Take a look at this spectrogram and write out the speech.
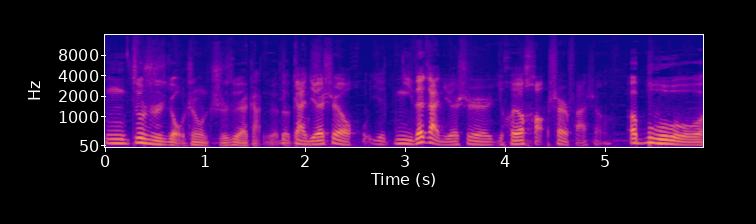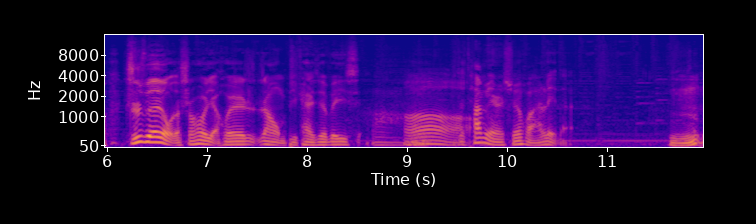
嗯，就是有这种直觉感觉的感觉是有有你的感觉是会有好事儿发生啊，不不不不，直觉有的时候也会让我们避开一些危险。啊，哦就他们也是循环里的，嗯，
